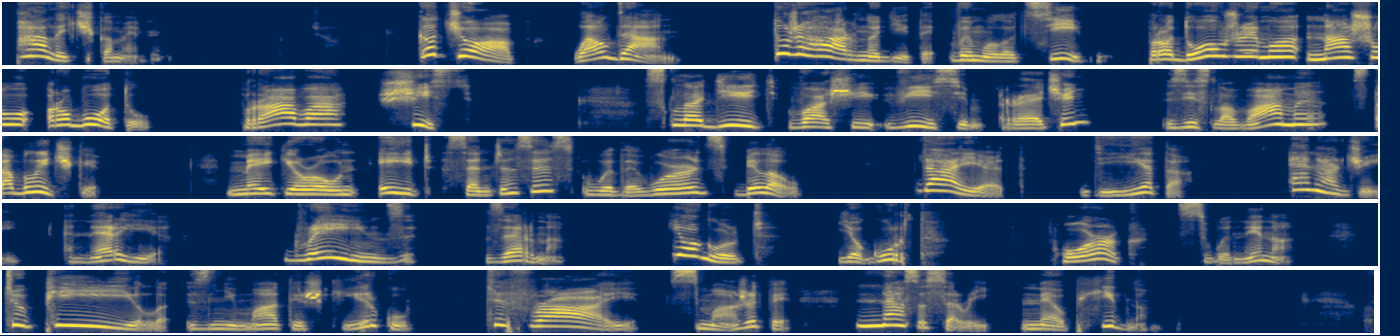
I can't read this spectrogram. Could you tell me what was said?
паличками. Good job! Well done! Дуже гарно, діти. Ви молодці. Продовжуємо нашу роботу. Права 6. Складіть ваші вісім речень зі словами з таблички. Make your own eight sentences with the words below. Diet – дієта. Energy – енергія. Grains – зерна. Yogurt – йогурт. Pork – свинина. To peel – знімати шкірку. To fry – смажити. Necessary – необхідно.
